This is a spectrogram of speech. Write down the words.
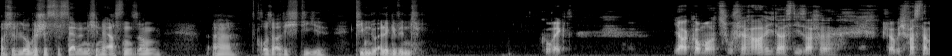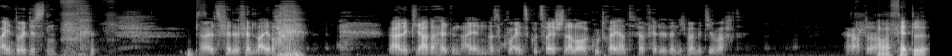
absolut logisch ist, dass der dann nicht in der ersten Saison äh, großartig die Teamduelle gewinnt. Korrekt. Ja, kommen wir zu Ferrari. Da ist die Sache, glaube ich, fast am eindeutigsten. Als Vettel-Fan leider. Ja, Leclerc da halt in allen, also Q1, Q2 schneller, Q3 hat Herr Vettel dann nicht mal mitgemacht. Ja, da. Aber Vettel,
